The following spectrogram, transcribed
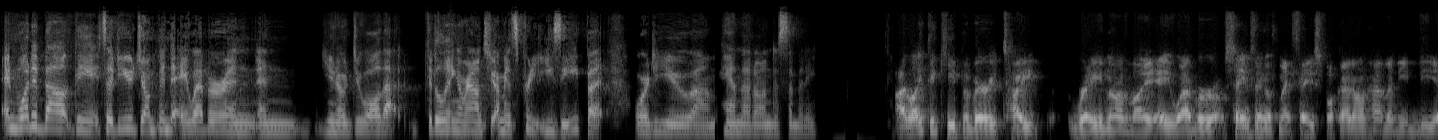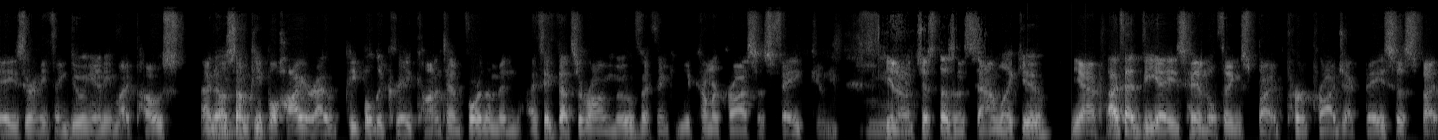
And what about the? So do you jump into Aweber and and you know do all that fiddling around too? I mean, it's pretty easy, but or do you um, hand that on to somebody? I like to keep a very tight rein on my Aweber. Same thing with my Facebook. I don't have any VAs or anything doing any of my posts. I know mm-hmm. some people hire out people to create content for them, and I think that's a wrong move. I think you come across as fake, and yeah. you know it just doesn't sound like you. Yeah, I've had VAs handle things by per project basis, but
